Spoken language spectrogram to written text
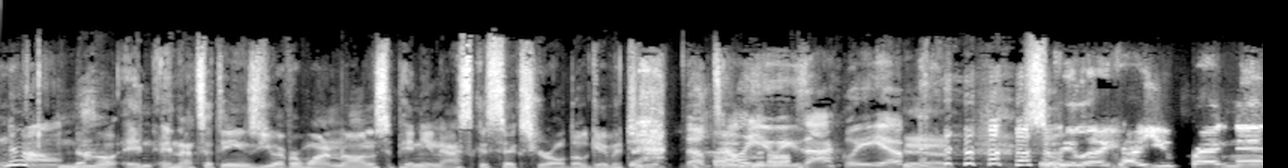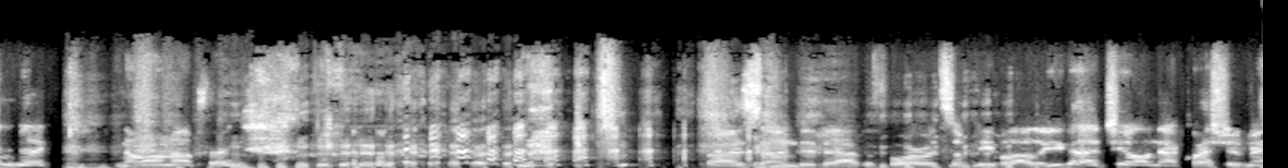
No. No, and, and that's the thing is you ever want an honest opinion, ask a six year old. They'll give it to you. They'll tell you exactly. Yep. Yeah. So be like, Are you pregnant? And be like, No, I'm not pregnant. My son did that before with some people. I was like, "You gotta chill on that question, man."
